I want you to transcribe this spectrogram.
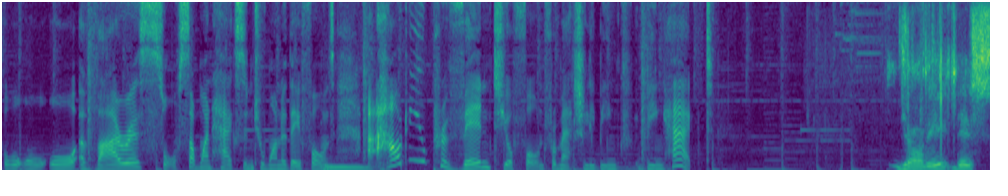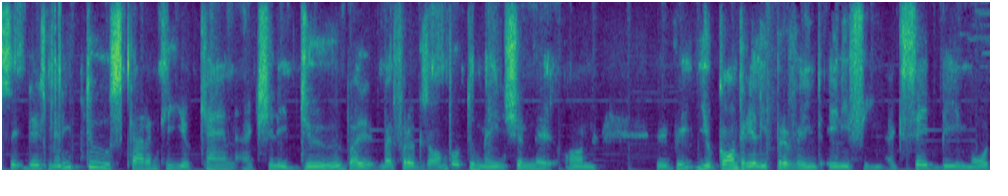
or, or, a virus or someone hacks into one of their phones. Uh, How do you prevent your phone from actually being being hacked? Yeah, there, there's there's many tools currently you can actually do, but but for example, to mention on you can't really prevent anything except being more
